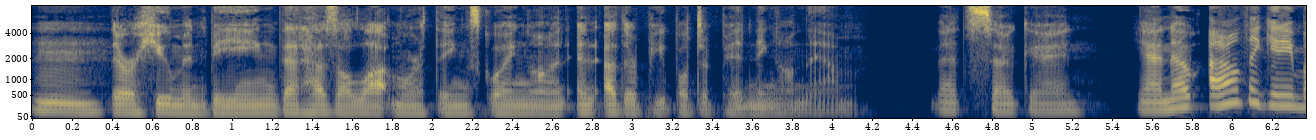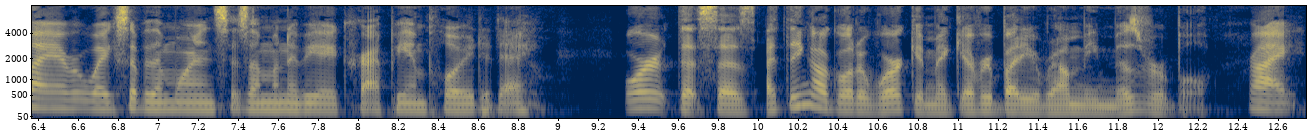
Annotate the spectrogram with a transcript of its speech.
Mm. They're a human being that has a lot more things going on and other people depending on them. That's so good. Yeah, no, I don't think anybody ever wakes up in the morning and says, I'm going to be a crappy employee today. Or that says, I think I'll go to work and make everybody around me miserable. Right,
